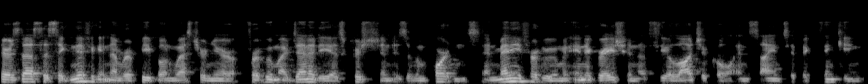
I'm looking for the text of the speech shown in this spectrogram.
There is thus a significant number of people in Western Europe for whom identity as Christian is of importance, and many for whom an integration of theological and scientific thinking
